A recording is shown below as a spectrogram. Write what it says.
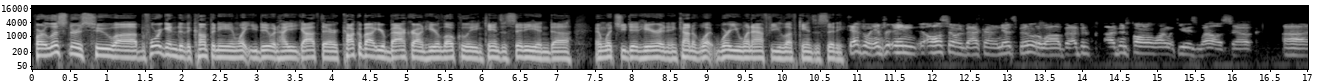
for our listeners who, uh, before we get into the company and what you do and how you got there, talk about your background here locally in Kansas City and uh, and what you did here and, and, kind of what where you went after you left Kansas City. Definitely, and, for, and also in background, I know it's been a little while, but I've been I've been following along with you as well. So uh,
